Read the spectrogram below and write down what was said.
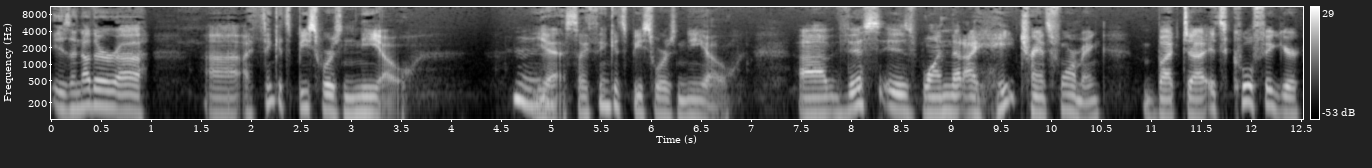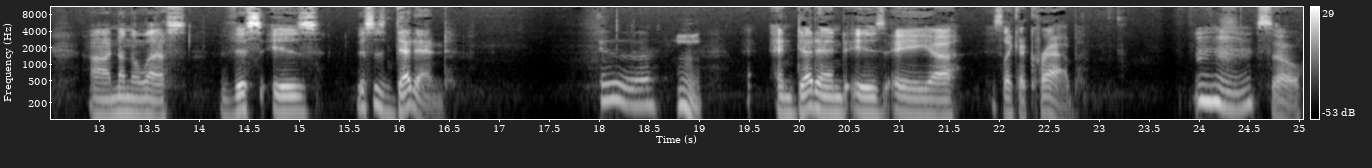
is another. Uh, uh, I think it's Beast Wars Neo. Yes, I think it's Beast Wars Neo. Uh, this is one that I hate transforming, but uh, it's a cool figure uh, nonetheless. This is this is Dead End, ooh, and Dead End is a uh, it's like a crab. Mm-hmm. So,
